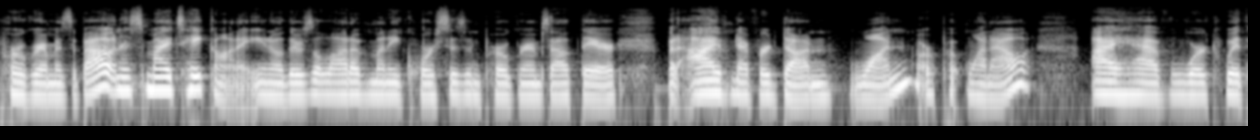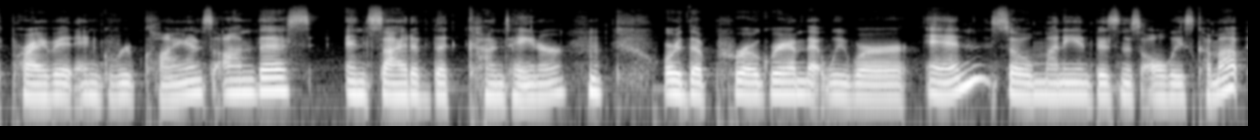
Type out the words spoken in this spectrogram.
program is about and it's my take on it. You know, there's a lot of money courses and programs out there, but I've never done one or put one out. I have worked with private and group clients on this inside of the container or the program that we were in. So money and business always come up,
